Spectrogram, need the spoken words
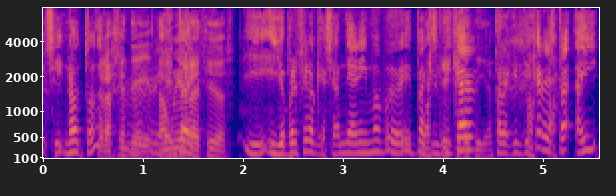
Sí, no, todos. De la gente, y estamos muy agradecidos. Y, yo prefiero que sean de ánimo pues, para criticar. Para criticar está, hay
